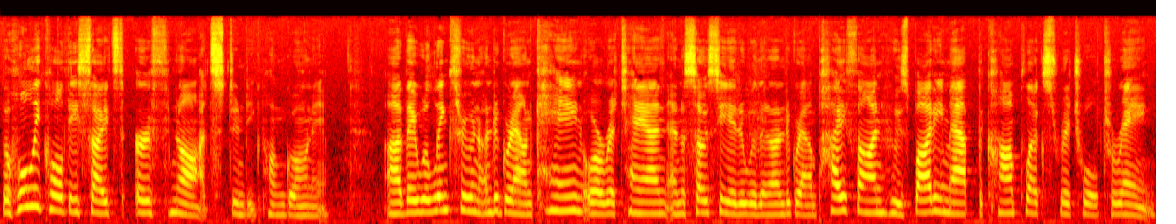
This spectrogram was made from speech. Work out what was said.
The Huli called these sites earth knots, Dindipongone. Uh, they were linked through an underground cane or rattan and associated with an underground python whose body mapped the complex ritual terrain.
